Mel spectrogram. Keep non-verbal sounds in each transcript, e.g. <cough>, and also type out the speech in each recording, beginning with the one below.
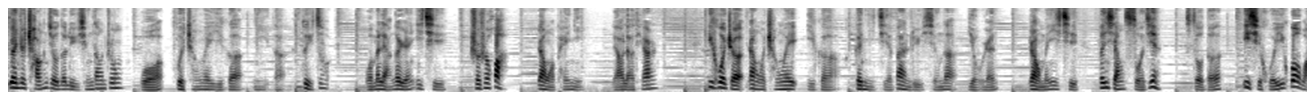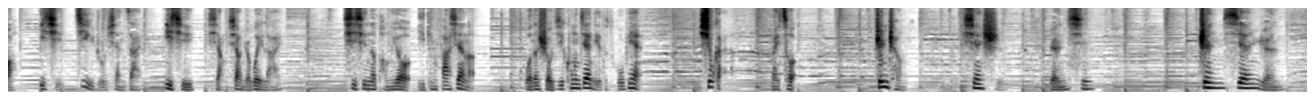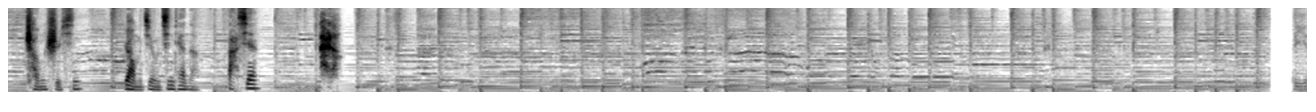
愿这长久的旅行当中，我会成为一个你的对座，我们两个人一起说说话，让我陪你聊聊天儿；亦或者让我成为一个跟你结伴旅行的友人，让我们一起分享所见所得，一起回忆过往，一起记住现在，一起想象着未来。细心的朋友一定发现了，我的手机空间里的图片修改了，没错，真诚先实人心，真仙人诚实心，让我们进入今天的大仙。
